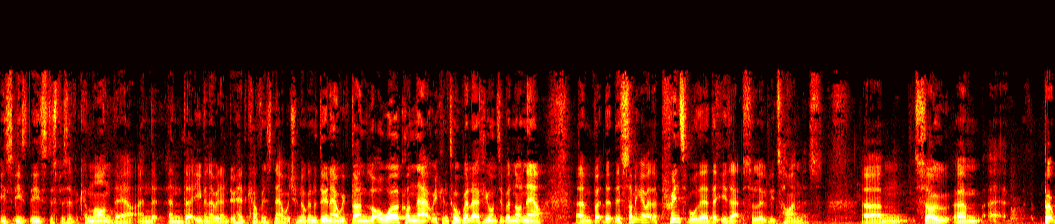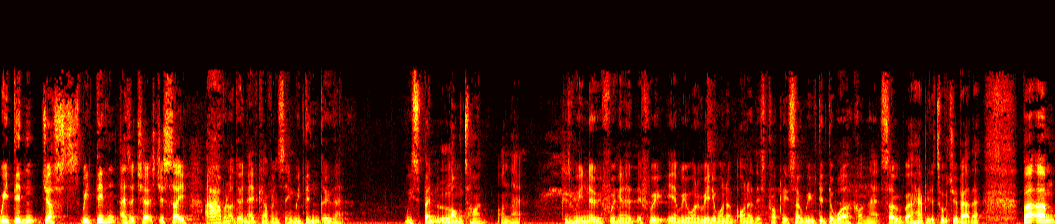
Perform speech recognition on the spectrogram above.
is, is, is, the specific command there, and that, and that even though we don't do head coverings now, which we're not going to do now, we've done a lot of work on that. We can talk about that if you want to, but not now. Um, but that there's something about the principle there that is absolutely timeless. Um, so, um, uh, but we didn't just we didn't as a church just say, ah, we're not doing the head coverings thing. We didn't do that. We spent a long time on that because we knew if we're going to, if we, you know, we want to really want to honour this properly. So we did the work on that. So we're happy to talk to you about that. But um,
